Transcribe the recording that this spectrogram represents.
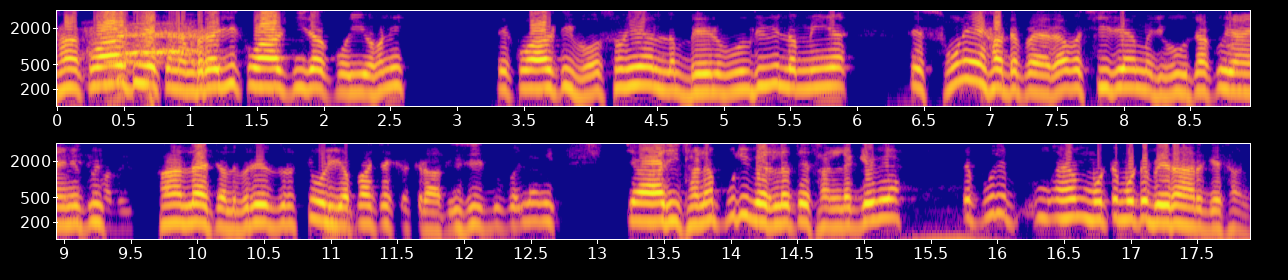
ਹਾਂ ਕੁਆਲਿਟੀ ਇੱਕ ਨੰਬਰ ਹੈ ਜੀ। ਕੁਆਲਿਟੀ ਦਾ ਕੋਈ ਉਹ ਨਹੀਂ। ਤੇ ਕੁਆਲਿਟੀ ਬਹੁਤ ਸੋਹਣੀ ਆ। ਲੰਬੇਲ ਬੂਲ ਦੀ ਵੀ ਲੰਮੀ ਆ ਤੇ ਸੋਹਣੇ ਹੱਡ ਪੈਰ ਆ। ਵੱਛੀ ਦੇ ਮਜ਼ਬੂਤ ਆ ਕੋਈ ਐ ਨਹੀਂ ਕੋਈ ਹਾਂ, ਲੈ ਚੱਲ ਵੀਰੇ ਉਧਰ ਝੋਲੀ ਆਪਾਂ ਚੈੱਕ ਕਰਾਤੀ ਸੀ। ਤੂੰ ਪਹਿਲਾਂ ਵੀ ਚਾਰ ਹੀ ਥਾਣਾ ਪੂਰੀ ਵਿਰਲ ਤੇ ਥਣ ਲੱਗੇ ਹੋਏ ਆ ਤੇ ਪੂਰੀ ਮੋਟੇ ਮੋਟੇ ਬੇਰਾਂ ਅਰਗੇ ਸਨ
